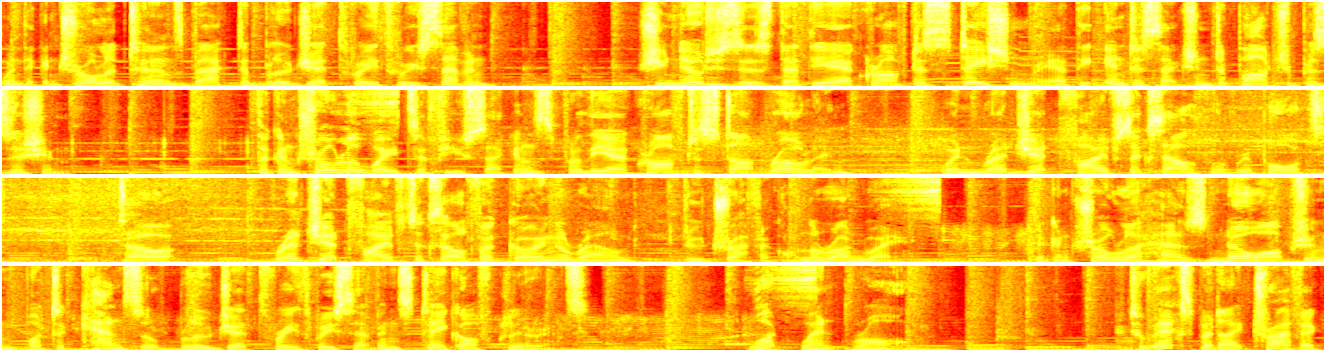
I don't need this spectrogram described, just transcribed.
When the controller turns back to Blue Jet 337, she notices that the aircraft is stationary at the intersection departure position. The controller waits a few seconds for the aircraft to start rolling when Red Jet 56 Alpha reports, Tower, Red Jet 56 Alpha going around due traffic on the runway. The controller has no option but to cancel Blue Jet 337's takeoff clearance. What went wrong? To expedite traffic,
